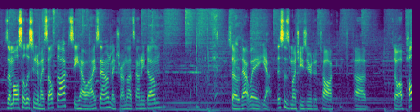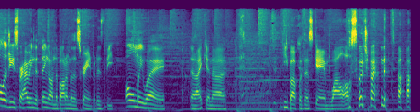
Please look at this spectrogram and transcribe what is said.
because I'm also listening to myself talk, see how I sound, make sure I'm not sounding dumb. So that way, yeah, this is much easier to talk. Uh, so apologies for having the thing on the bottom of the screen, but it's the only way that I can uh, keep up with this game while also trying to talk.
